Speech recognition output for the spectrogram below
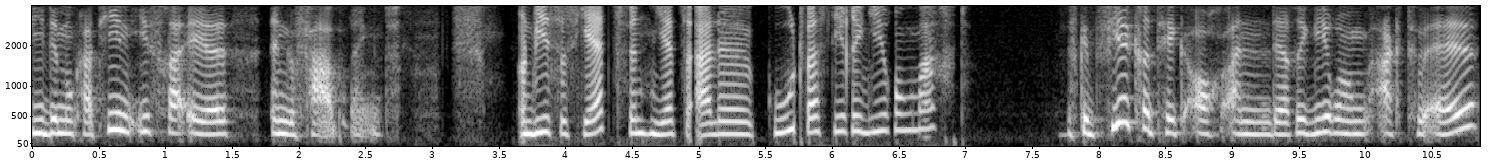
die Demokratie in Israel in Gefahr bringt. Und wie ist es jetzt? Finden jetzt alle gut, was die Regierung macht? Es gibt viel Kritik auch an der Regierung aktuell,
